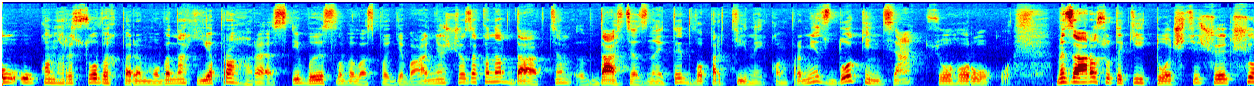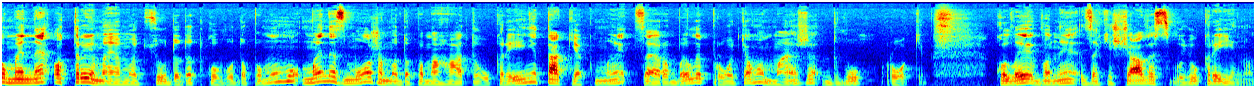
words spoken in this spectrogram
у конгресових перемовинах є прогрес і висловила сподівання, що законодавцям вдасться знайти двопартійний компроміс до кінця цього року. Ми зараз у такій точці, що якщо ми не отримаємо цю додаткову допомогу, ми не зможемо допомагати Україні так, як ми це робили протягом майже двох років, коли вони захищали свою країну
